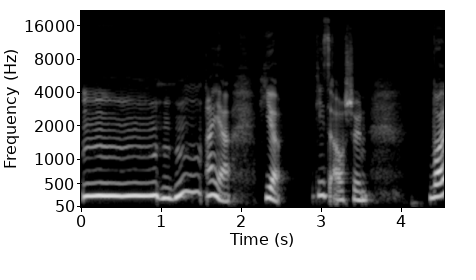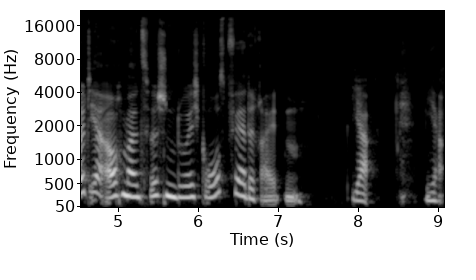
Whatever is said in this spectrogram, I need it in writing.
Mhm. Ah ja, hier, die ist auch schön. Wollt ihr auch mal zwischendurch Großpferde reiten? Ja. Ja.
